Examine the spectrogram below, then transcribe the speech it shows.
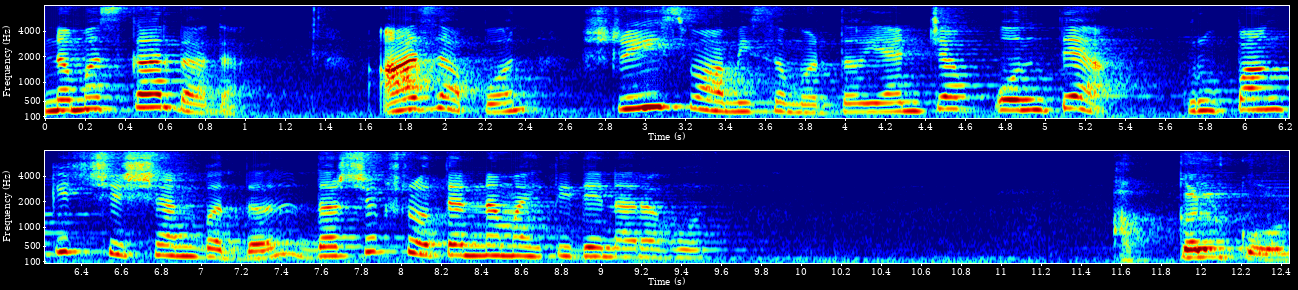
नमस्कार दादा. आज आपण श्री स्वामी समर्थ यांच्या कोणत्या कृपांकित शिष्यांबद्दल दर्शक श्रोत्यांना माहिती देणार आहोत? अक्कलकोट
